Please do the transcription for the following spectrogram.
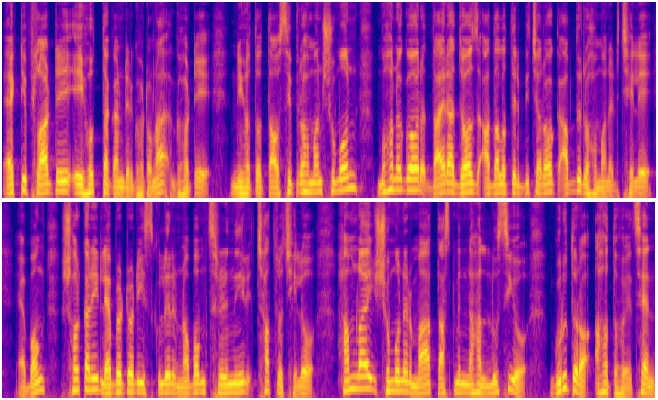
একটি ফ্ল্যাটে এই হত্যাকাণ্ডের ঘটনা ঘটে। নিহত তাওসিফ রহমান সুমন, মহানগর দায়রা জজ আদালতের বিচারক আব্দুর রহমানের ছেলে এবং সরকারি ল্যাবরেটরি স্কুলের নবম শ্রেণির ছাত্র ছিল। হামলায় সুমনের মা তাসমিন নাহাল লুসিও গুরুতর আহত হয়েছেন।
